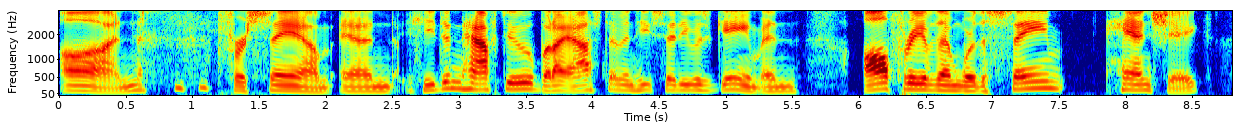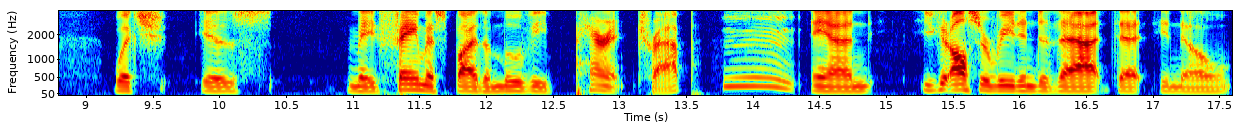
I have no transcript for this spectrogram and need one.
on for Sam, and he didn't have to, but I asked him, and he said he was game. And all three of them were the same handshake, which is made famous by the movie Parent Trap. Mm, And you could also read into that that, you know,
